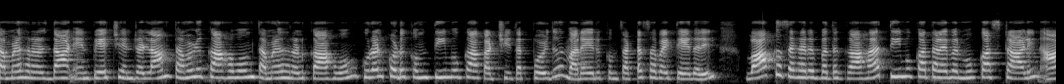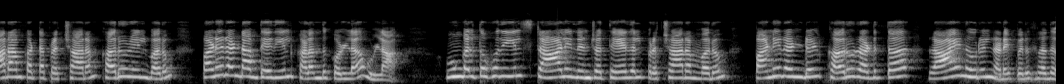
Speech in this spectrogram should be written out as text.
தமிழர்கள்தான் என் பேச்சு என்றெல்லாம் தமிழுக்காகவும் தமிழர்களுக்காகவும் குரல் கொடுக்கும் திமுக கட்சி தற்பொழுது வர இருக்கும் சட்டசபை தேர்தலில் வாக்கு சேகரிப்பதற்காக திமுக தலைவர் மு க ஸ்டாலின் ஆறாம் கட்ட பிரச்சாரம் கரூரில் வரும் பனிரெண்டாம் தேதியில் கலந்து கொள்ள உள்ளார். உங்கள் தொகுதியில் ஸ்டாலின் என்ற தேர்தல் பிரச்சாரம் வரும் பனிரெண்டில் கரூர் அடுத்த ராயனூரில் நடைபெறுகிறது.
